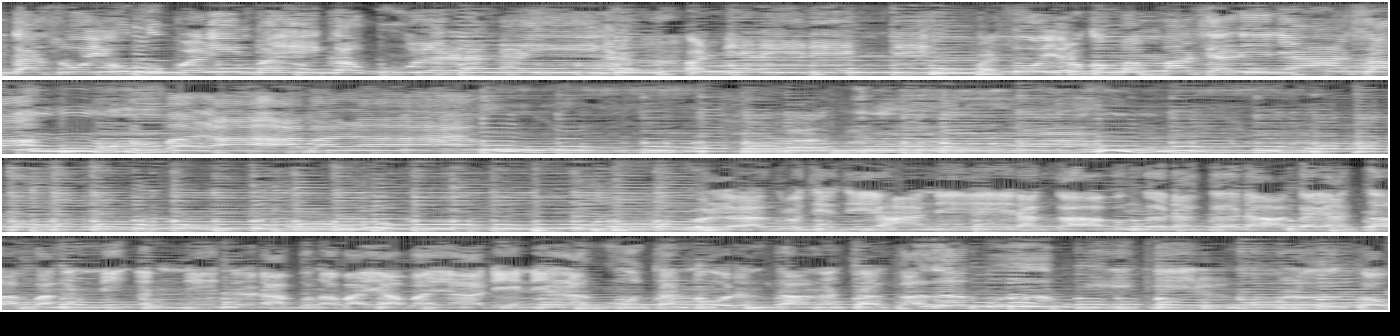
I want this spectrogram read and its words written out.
kasuyo kupalimbai kakular na ngaingan Andiri dende pasuyo kumamasalinya raka penggada gada kaya ka pangeni ngeni terada puna baya baya dini lagu tanuran tangan sakala pepikir mula kau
